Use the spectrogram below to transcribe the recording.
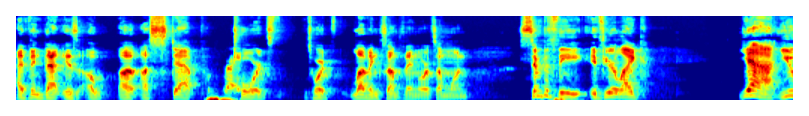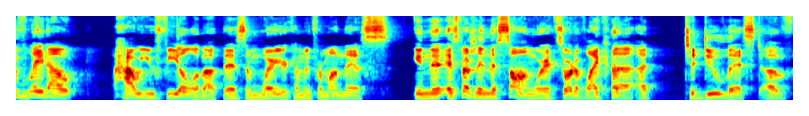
I think that is a, a, a step Right. towards towards loving something or someone. Sympathy, if you're like, yeah, you've laid out how you feel about this and where you're coming from on this, in the especially in this song where it's sort of like a, a to do list of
